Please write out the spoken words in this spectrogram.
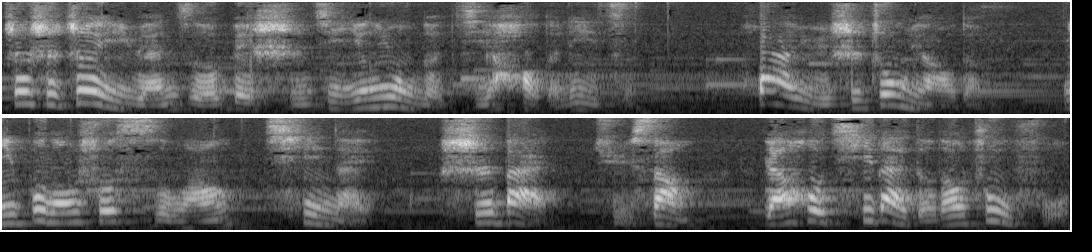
这是这一原则被实际应用的极好的例子。话语是重要的，你不能说死亡、气馁、失败、沮丧，然后期待得到祝福，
